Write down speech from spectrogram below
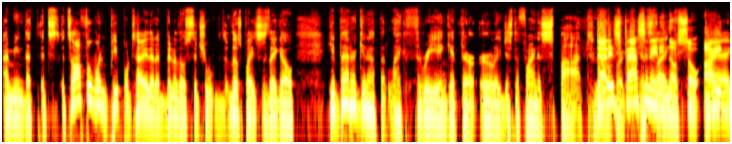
I mean, that it's it's awful when people tell you that I've been to those situ those places. They go, "You better get up at like three and get there early just to find a spot." That is fascinating, like, though. So I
